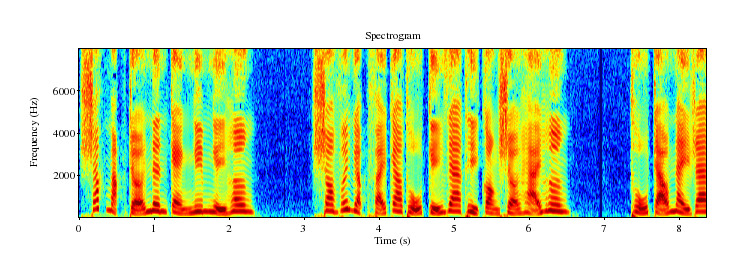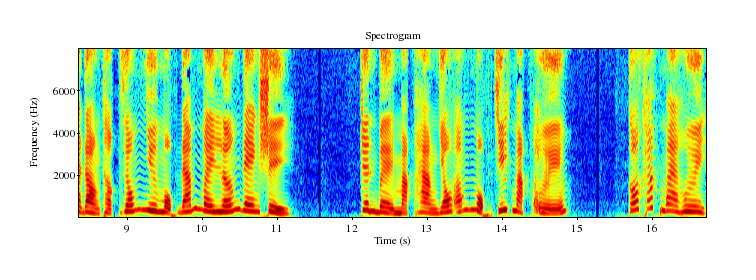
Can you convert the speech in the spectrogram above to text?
sắc mặt trở nên càng nghiêm nghị hơn. So với gặp phải cao thủ kỹ gia thì còn sợ hãi hơn. Thủ trảo này ra đòn thật giống như một đám mây lớn đen sì. Trên bề mặt hàng dấu ấn một chiếc mặt uyển, có khắc ma huy.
